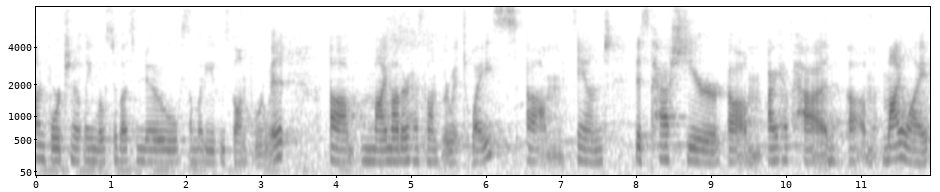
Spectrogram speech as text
unfortunately, most of us know somebody who's gone through it. Um, my mother has gone through it twice, um, and this past year, um, I have had um, my life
